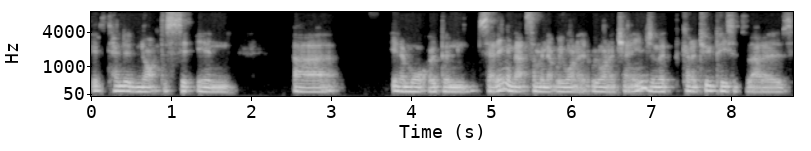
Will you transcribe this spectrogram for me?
it's tended not to sit in uh, in a more open setting and that's something that we want to we want to change and the kind of two pieces to that is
